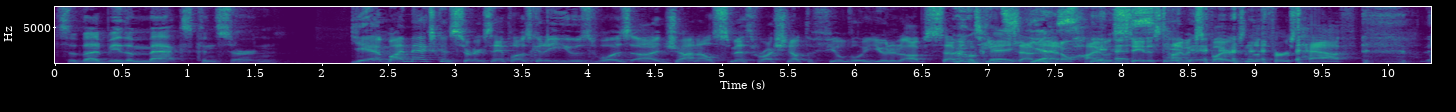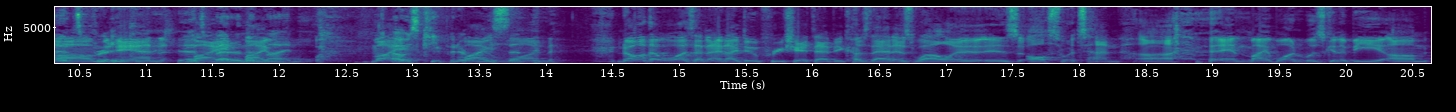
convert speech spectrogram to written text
so that'd be the max concern. Yeah, my max concern example I was going to use was uh, John L. Smith rushing out the field goal unit up 17 7 Okay, at Ohio yes, State as time expires in the first half. That's Um, pretty and. That's my, better than my, mine. My, I was keeping it my recent. One, no, that was, and, and I do appreciate that because that as well is also a 10. Uh, and my one was going to be um,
